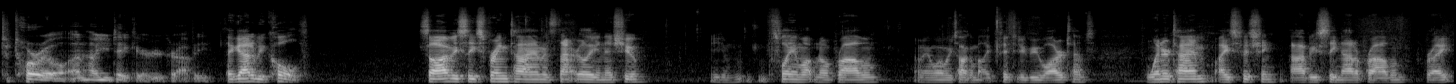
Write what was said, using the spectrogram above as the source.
tutorial on how you take care of your crappie. They got to be cold. So obviously, springtime it's not really an issue. You can flay them up no problem. I mean, when we're talking about like fifty degree water temps, wintertime ice fishing obviously not a problem, right?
